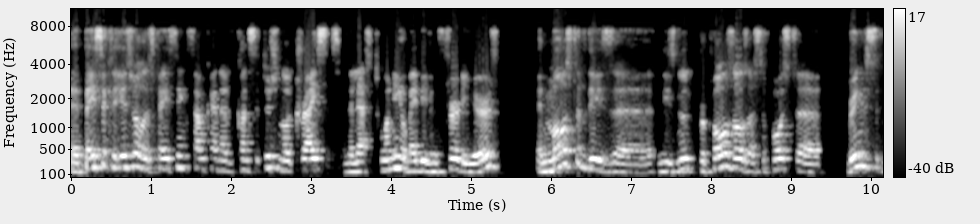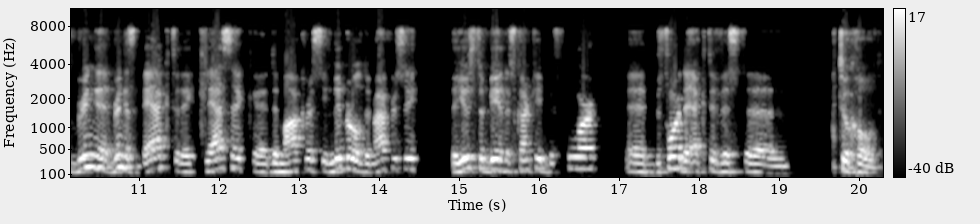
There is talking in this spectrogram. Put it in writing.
Uh, basically, Israel is facing some kind of constitutional crisis in the last 20 or maybe even 30 years, and most of these these new proposals are supposed to brings bring uh, bring us back to the classic uh, democracy, liberal democracy that used to be in this country before uh, before the activists uh, took hold.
